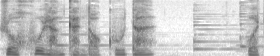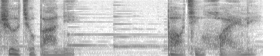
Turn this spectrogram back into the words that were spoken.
若忽然感到孤单，我这就把你抱进怀里。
